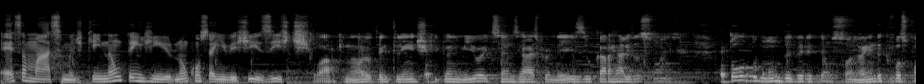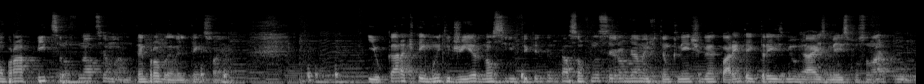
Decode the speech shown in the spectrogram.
Essa máxima de quem não tem dinheiro não consegue investir existe? Claro que não. Eu tenho cliente que ganha R$ 1.800 por mês e o cara realiza sonhos. Todo mundo deveria ter um sonho, ainda que fosse comprar uma pizza no final de semana. Não tem problema, ele tem sonho. E o cara que tem muito dinheiro não significa que ele tem educação financeira, obviamente. Tem um cliente que ganha 43 mil reais mês, funcionário público,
